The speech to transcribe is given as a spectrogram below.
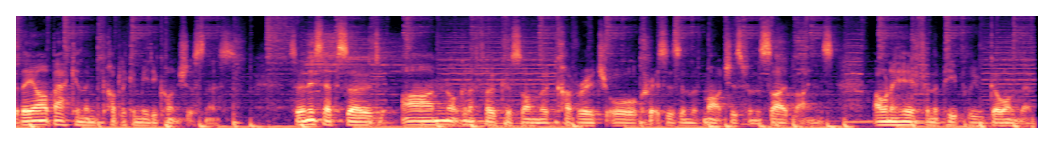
But they are back in the public and media consciousness. So in this episode, I'm not going to focus on the coverage or criticism of marches from the sidelines. I want to hear from the people who go on them.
